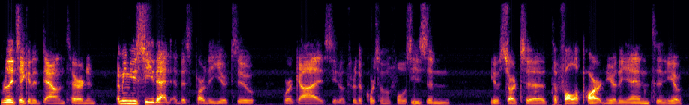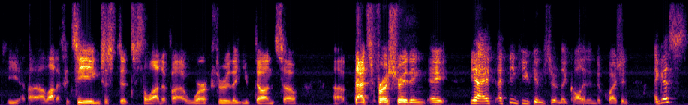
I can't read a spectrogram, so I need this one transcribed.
really taken a downturn. And I mean, you see that at this part of the year too, where guys, you know, through the course of a full season, you know, start to, to fall apart near the end, and you know, you have a lot of fatigue, just just a lot of uh, work through that you've done. So uh, that's frustrating. Eh, yeah, I, I think you can certainly call it into question. I guess,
